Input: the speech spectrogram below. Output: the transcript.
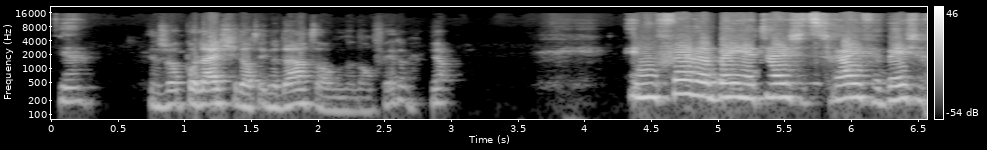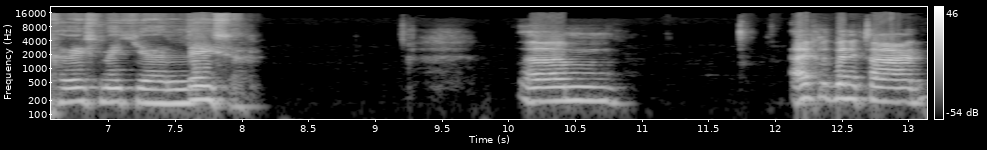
Ja. En zo polijst je dat inderdaad dan, dan verder. Ja. In hoeverre ben je tijdens het schrijven bezig geweest met je lezer? Um, eigenlijk ben ik daar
